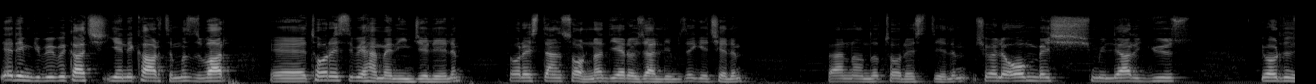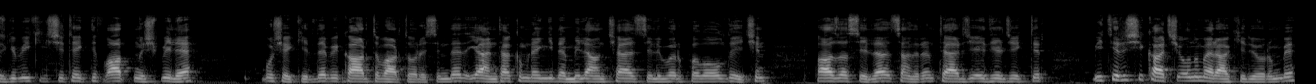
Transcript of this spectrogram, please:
Dediğim gibi birkaç yeni kartımız var. E, Torres'i bir hemen inceleyelim. Torres'ten sonra diğer özelliğimize geçelim. Fernando Torres diyelim. Şöyle 15 milyar 100 gördüğünüz gibi iki kişi teklif atmış bile. Bu şekilde bir kartı var Torres'in de. Yani takım rengi de Milan, Chelsea, Liverpool olduğu için fazlasıyla sanırım tercih edilecektir. Bitirişi kaç onu merak ediyorum bir.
